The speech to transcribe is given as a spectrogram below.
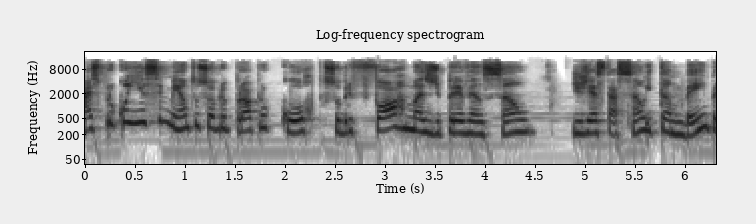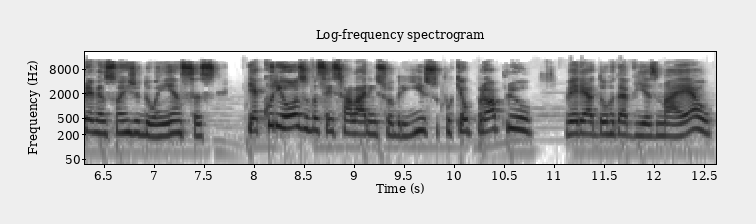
mas para o conhecimento sobre o próprio corpo, sobre formas de prevenção de gestação e também prevenções de doenças. E é curioso vocês falarem sobre isso, porque o próprio vereador Davi Ismael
